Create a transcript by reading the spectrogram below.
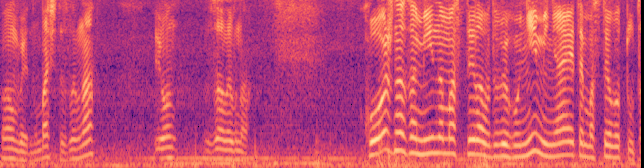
вам видно. Бачите, зливна і он заливна. Кожна заміна мастила в двигуні міняєте мастило тут.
